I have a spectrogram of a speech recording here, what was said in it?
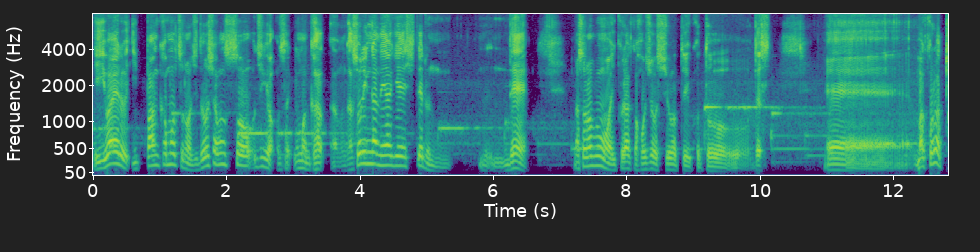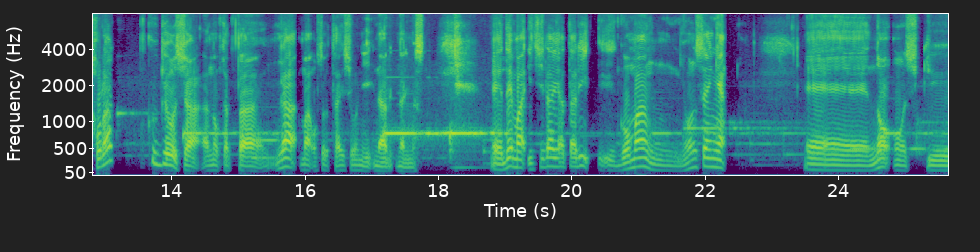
いわゆる一般貨物の自動車運送事業、まあ、ガガソリンが値上げしてるんで、まあ、その分をいくらか補助しようということです。えー、まあ、これはトラック業者の方が、まあ、おそらく対象になります。えー、で、まあ、1台あたり5万4千円、えー、の支給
